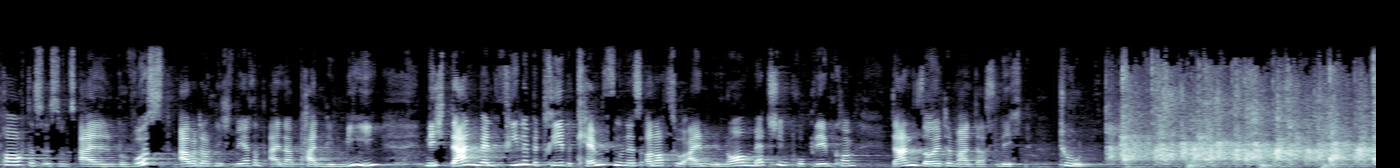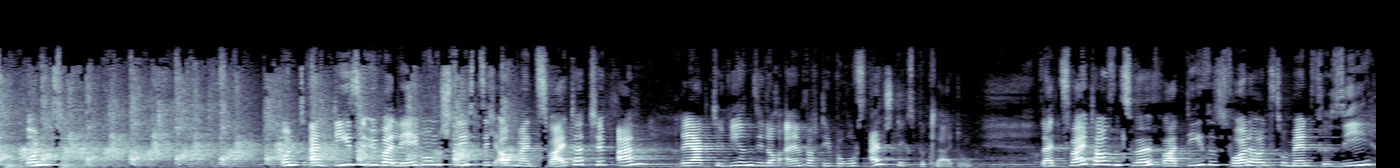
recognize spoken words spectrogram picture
braucht, das ist uns allen bewusst, aber doch nicht während einer Pandemie, nicht dann, wenn viele Betriebe kämpfen und es auch noch zu einem enormen Matching-Problem kommt, dann sollte man das nicht tun. Und und an diese Überlegung schließt sich auch mein zweiter Tipp an. Reaktivieren Sie doch einfach die Berufseinstiegsbegleitung. Seit 2012 war dieses Förderinstrument für Sie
